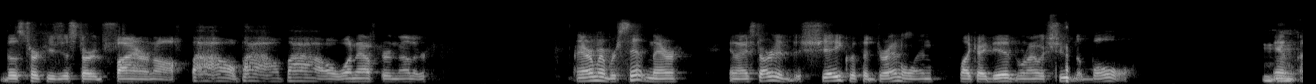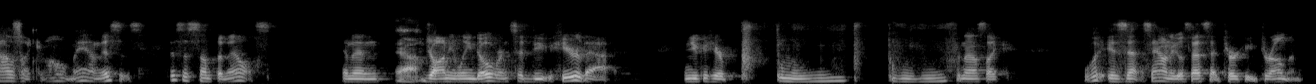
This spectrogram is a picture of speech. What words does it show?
those turkeys just started firing off, bow, bow, bow, one after another. And I remember sitting there and I started to shake with adrenaline like I did when I was shooting a bull. Mhm. And I was like, "Oh man, this is this is something else." And then yeah, Johnny leaned over and said, "Do you hear that?" And you could hear, and I was like, "What is that sound?" He goes, "That's that turkey drumming."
